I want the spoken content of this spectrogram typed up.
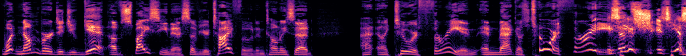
what number did you get of spiciness of your Thai food? And Tony said, I, like two or three, and, and Matt goes two or three. Is he a That's- sh- is he a that's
